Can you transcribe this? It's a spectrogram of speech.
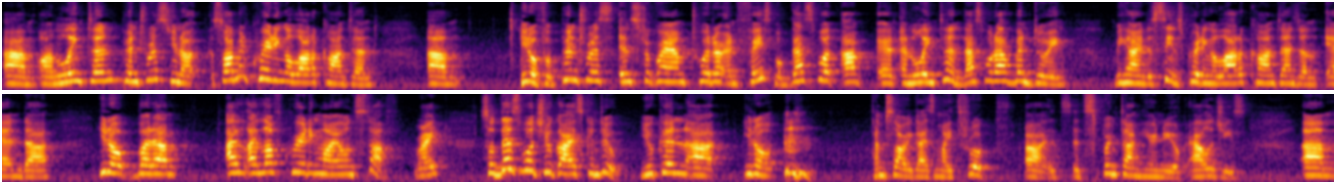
um, on LinkedIn, Pinterest, you know. So I've been creating a lot of content um, you know, for Pinterest, Instagram, Twitter, and Facebook. That's what I'm, and, and LinkedIn. That's what I've been doing behind the scenes, creating a lot of content and, and uh, you know, but um, I, I love creating my own stuff, right? So this is what you guys can do. You can, uh, you know, I'm sorry guys, my throat, uh, it's, it's springtime here in New York, allergies. Um,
